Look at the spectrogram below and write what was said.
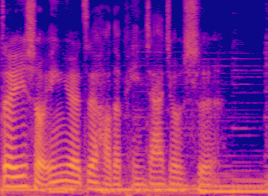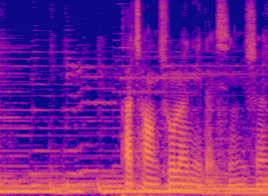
对于一首音乐最好的评价就是，他唱出了你的心声。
